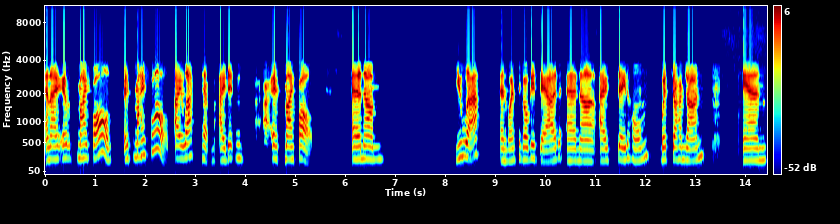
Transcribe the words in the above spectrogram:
And I, it's my fault. It's my fault. I left him. I didn't. It's my fault. And um, you left and went to go get dad, and uh, I stayed home with John John. And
